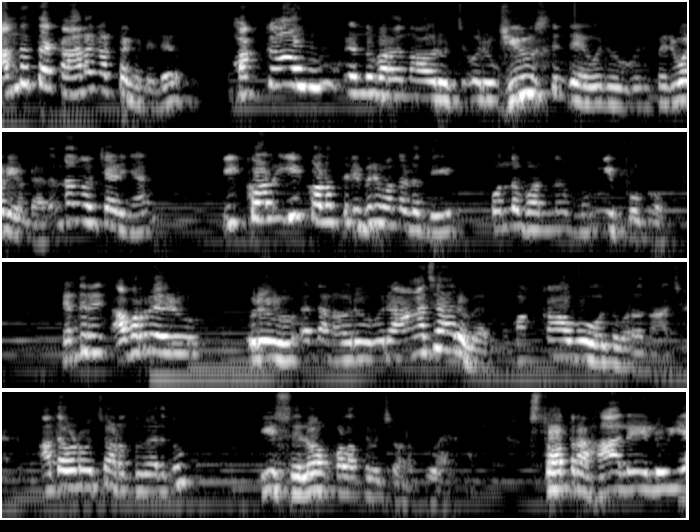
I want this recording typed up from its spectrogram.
അന്നത്തെ കാലഘട്ടങ്ങളിൽ മക്കാവു എന്ന് പറയുന്ന ഒരു ഒരു ജ്യൂസിന്റെ ഒരു ഒരു പരിപാടി ഉണ്ടായിരുന്നു. എന്താന്ന് വെച്ച് ഞാൻ ഈ കൊള ഈ കുളത്തിൽ ഇവർ വന്നിട്ട് എന്ത് ഒന്ന് വന്ന് മുങ്ങിപ്പോകും. എന്തിന്? അവരുടെ ഒരു ഒരു എന്താണ് ഒരു ഒരു ആചാരമായിരുന്നു. മക്കാവോ എന്ന് പറയുന്ന ആചാരം. അത് എവിടെ വെച്ച് നടത്തുമായിരുന്നു. ഈ സിലോ കുളത്തിൽ വെച്ച് നടത്തുമായിരുന്നു. സ്തോത്ര. ഹാലേ ലൂയ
